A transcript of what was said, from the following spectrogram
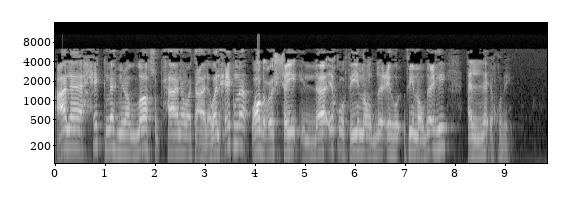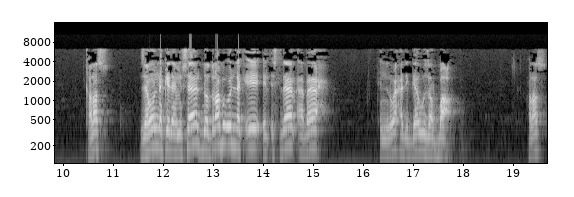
على حكمة من الله سبحانه وتعالى. والحكمة وضع الشيء اللائق في موضعه في موضعه اللائق به. خلاص؟ زي ما قلنا كده مثال بنضربه يقول لك إيه؟ الإسلام أباح إن الواحد يتجوز أربعة. خلاص؟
